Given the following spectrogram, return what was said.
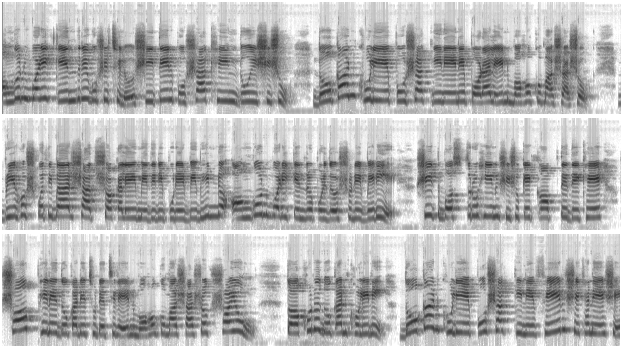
অঙ্গনওয়াড়ি কেন্দ্রে বসেছিল শীতের পোশাকহীন দুই শিশু। দোকান খুলিয়ে পোশাক কিনে এনে পড়ালেন মহকুমা শাসক। বৃহস্পতিবার সাত সকালে মেদিনীপুরের বিভিন্ন অঙ্গনওয়াড়ি কেন্দ্র পরিদর্শনে বেরিয়ে শীত বস্ত্রহীন শিশুকে কাঁপতে দেখে সব ফেলে দোকানে ছুটেছিলেন মহকুমা শাসক স্বয়ং। তখনও দোকান খোলেনি। দোকান খুলিয়ে পোশাক কিনে ফের সেখানে এসে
